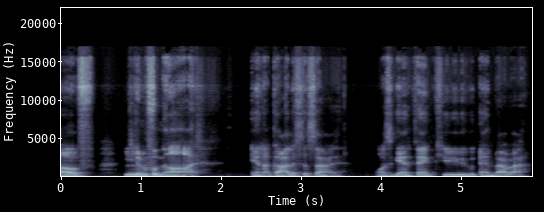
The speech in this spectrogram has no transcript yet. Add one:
of Living for God in a Godless Society. Once again, thank you and bye bye.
